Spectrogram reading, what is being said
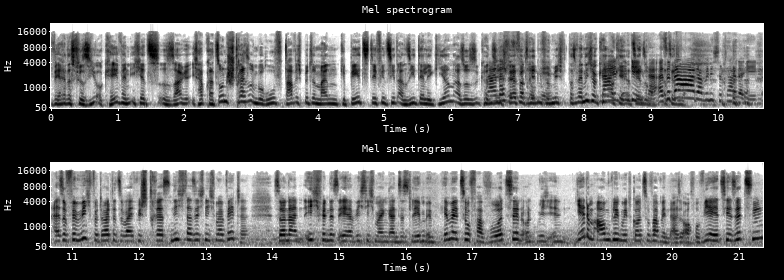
Wäre das für Sie okay, wenn ich jetzt sage, ich habe gerade so einen Stress im Beruf, darf ich bitte mein Gebetsdefizit an Sie delegieren? Also können Nein, Sie stellvertretend okay. für mich, das wäre nicht okay? Nein, okay, im erzählen Sie mal. Also da, da bin ich total dagegen. Also für mich bedeutet zum Beispiel Stress nicht, dass ich nicht mehr bete, sondern ich finde es eher wichtig, mein ganzes Leben im Himmel zu verwurzeln und mich in jedem Augenblick mit Gott zu verbinden. Also auch wo wir jetzt hier sitzen,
